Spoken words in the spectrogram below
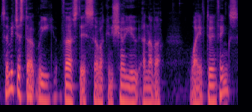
So let me just uh, reverse this so I can show you another way of doing things.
